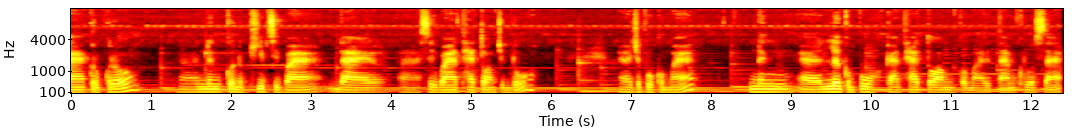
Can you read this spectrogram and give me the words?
ការគ្រប់គ្រង និងគុណភាពសេវាដែលសេវាថែទាំជំនួសចំពោះកុមារនិងលើកកម្ពស់ការថែទាំកុមារតាមគ្រួសារ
